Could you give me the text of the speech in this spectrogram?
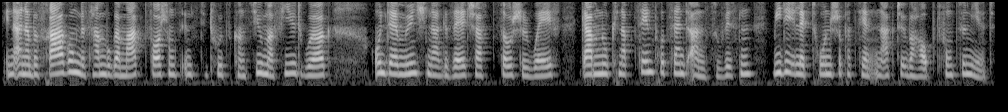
In einer Befragung des Hamburger Marktforschungsinstituts Consumer Fieldwork und der Münchner Gesellschaft Social Wave gaben nur knapp zehn Prozent an, zu wissen, wie die elektronische Patientenakte überhaupt funktioniert.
